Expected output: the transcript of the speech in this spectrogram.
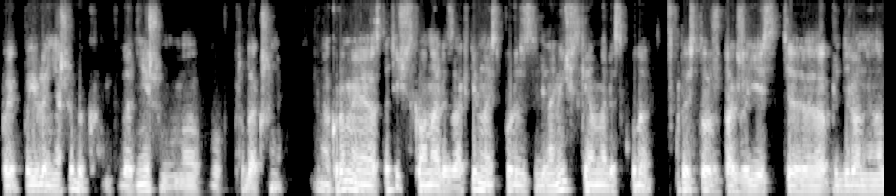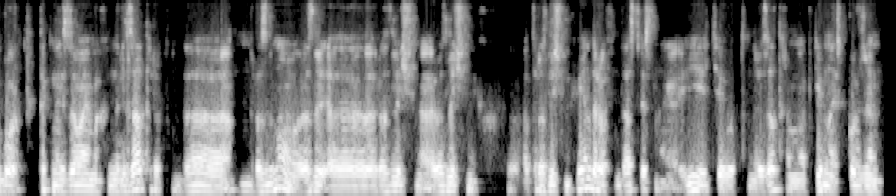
появления ошибок в дальнейшем э, в продакшене. А кроме статического анализа, активно используется динамический анализ кода. То есть тоже также есть определенный набор так называемых анализаторов, да, раз, ну, разли, различных, различных от различных вендоров, да, соответственно, и эти вот анализаторы мы активно используем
